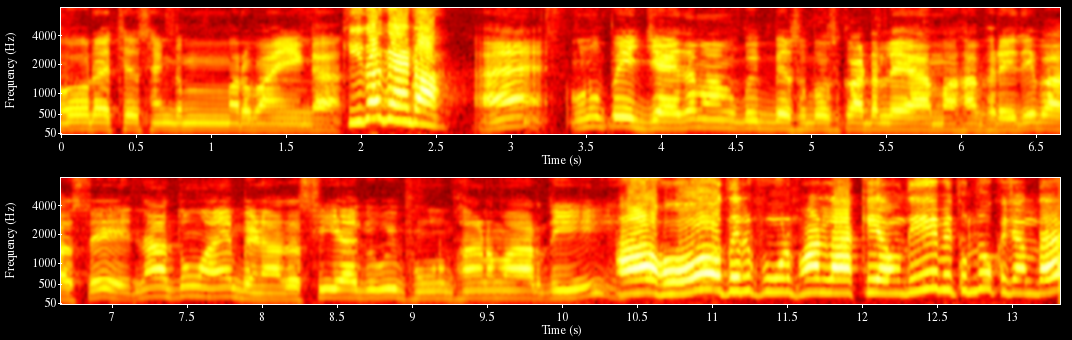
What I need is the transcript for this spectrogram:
ਔਰ ਇੱਥੇ ਸਿੰਘ ਮਰਵਾਏਗਾ। ਕਿਹਦਾ ਗੈਂਡਾ? ਹੈ? ਉਹਨੂੰ ਭੇਜਿਆ ਇਹਦਾ ਮੈਂ ਕੋਈ ਬਿਸ ਬੁਸ ਕੱਢ ਲਿਆ। ਮਹਾ ਫਿਰ ਇਹਦੇ ਵਾਸਤੇ। ਨਾ ਤੂੰ ਐ ਬਿਨਾ ਦੱਸੀ ਆ ਕਿ ਕੋਈ ਫੋਨ ਫਾਨ ਮਾਰਦੀ। ਆਹੋ ਤੇਰੇ ਫੋਨ ਫਾਨ ਲਾ ਕੇ ਆਉਂਦੀ ਵੀ ਤੂੰ ਲੁਕ ਜਾਂਦਾ।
